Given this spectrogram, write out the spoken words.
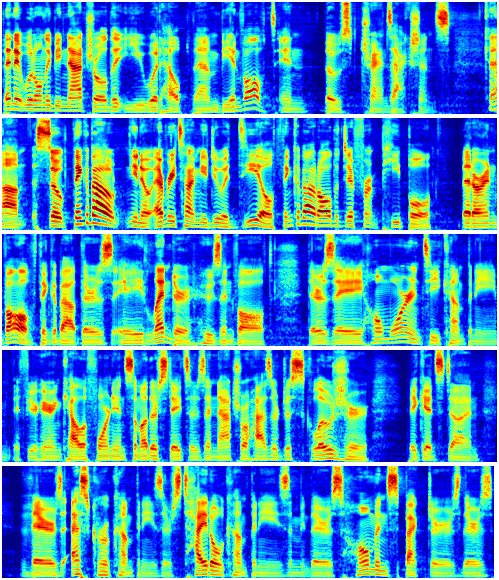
then it would only be natural that you would help them be involved in those transactions. Okay. Um, so think about, you know, every time you do a deal, think about all the different people that are involved. Think about there's a lender who's involved. There's a home warranty company. If you're here in California and some other states, there's a natural hazard disclosure that gets done. There's escrow companies, there's title companies, I mean there's home inspectors, there's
